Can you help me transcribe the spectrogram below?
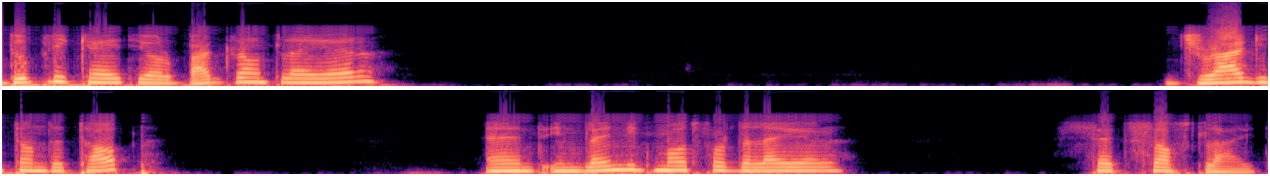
duplicate your background layer drag it on the top and in blending mode for the layer set soft light.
